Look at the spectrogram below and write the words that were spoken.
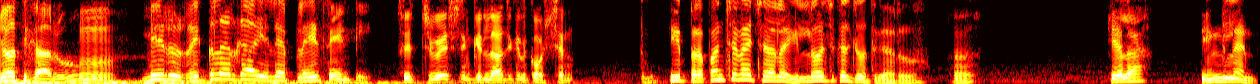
జ్యోతి గారు మీరు రెగ్యులర్గా వెళ్ళే ప్లేస్ ఏంటి? సిచ్యువేషన్ ఇల్లాజికల్ క్వశ్చన్ ఈ ప్రపంచమే చాలా ఇల్లాజికల్ జ్యోతి గారు. ఎలా? ఇంగ్లాండ్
